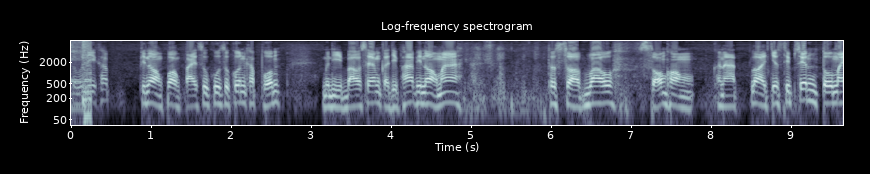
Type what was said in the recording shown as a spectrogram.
สวัสดีครับพี่น้องปองไปสุขุสุขคนครับผมมือนีเบาแซมกับจิพาพี่น้องมา ทดสอบเบาสองของขนาดร้อยเจ็ดสิบเซนตัวไม้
